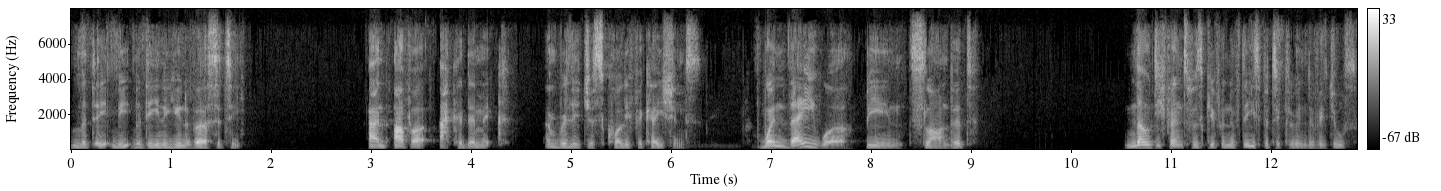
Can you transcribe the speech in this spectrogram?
Medina University, and other academic and religious qualifications. When they were being slandered, no defense was given of these particular individuals.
